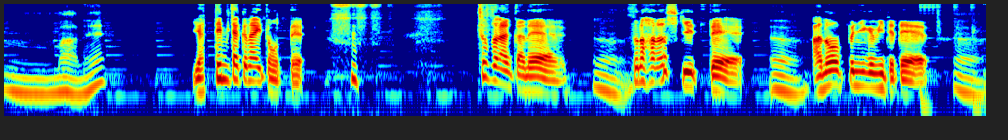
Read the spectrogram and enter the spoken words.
うん、まあね。やってみたくないと思って。ちょっとなんかね、うんその話聞いてて、うんあのオープニング見てて、うん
